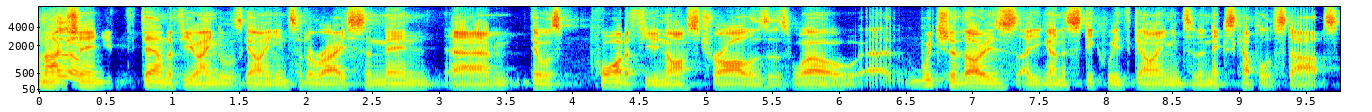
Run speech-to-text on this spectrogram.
Mark Sheen, you found a few angles going into the race, and then um, there was quite a few nice trialers as well. Uh, which of those are you going to stick with going into the next couple of starts?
